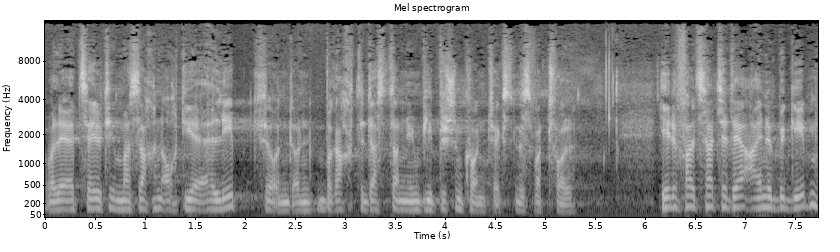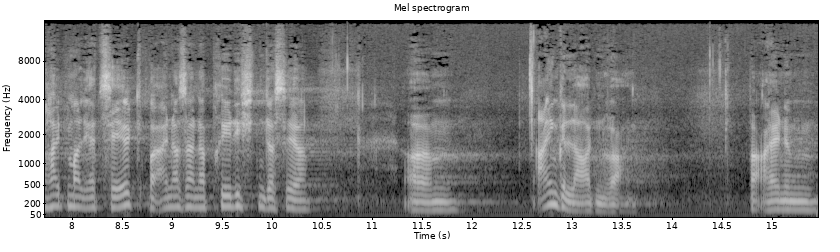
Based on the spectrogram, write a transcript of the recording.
weil er erzählte immer Sachen auch, die er erlebte und, und brachte das dann in biblischen Kontext und das war toll. Jedenfalls hatte der eine Begebenheit mal erzählt bei einer seiner Predigten, dass er ähm, eingeladen war bei einem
